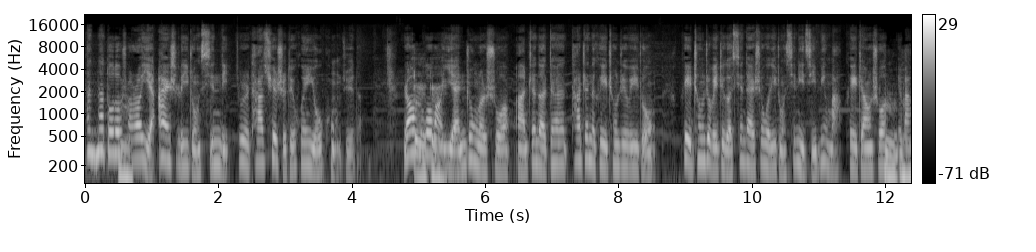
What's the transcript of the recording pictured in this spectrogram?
但那多多少少也暗示了一种心理，就是他确实对婚姻有恐惧的。然后如果往严重了说啊，真的真他真的可以称之为一种，可以称之为这个现代社会的一种心理疾病吧？可以这样说，对吧？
